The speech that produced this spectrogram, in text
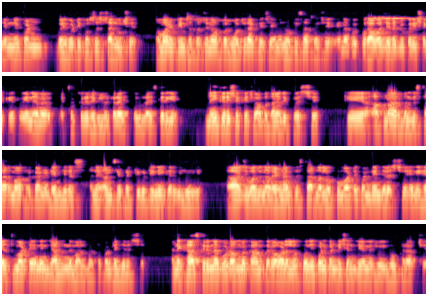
જેમને પણ વહીવટી પ્રોસેસ ચાલુ છે. અમારી ટીમ સતત તેના ઉપર વોચ રાખે છે અને નોટિસ આપે છે. એના કોઈ પુરાવા જે રજૂ કરી શકે તો એને અમે એક્સેપ્ટ કરી રેગ્યુલર કરાઈ રેગ્યુલાઇઝ કરીએ. નહીં કરી શકીએ છો આ બધાને રિક્વેસ્ટ છે કે આપણા અર્બન વિસ્તારમાં આ પ્રકારની ડેન્જરસ અને અનસેફ એક્ટિવિટી નહીં કરવી જોઈએ. આજુબાજુના રહેણાંક વિસ્તારના લોકો માટે પણ ડેન્જરસ છે, એની હેલ્થ માટે અને જાન અને માલ માટે પણ ડેન્જરસ છે. અને ખાસ કરીને ગોડાઉનમાં કામ કરવાવાળા લોકોની પણ કન્ડિશન જે અમે જોઈ બહુ ખરાબ છે.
